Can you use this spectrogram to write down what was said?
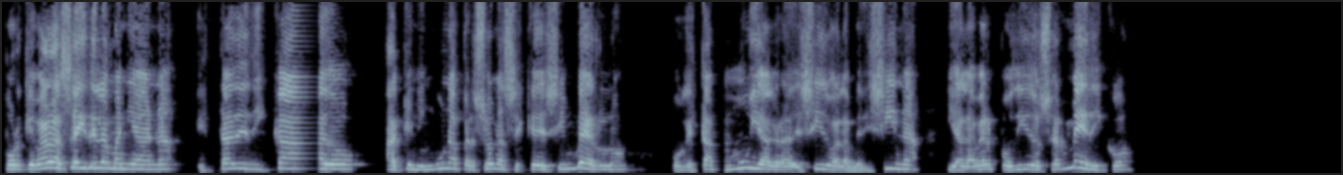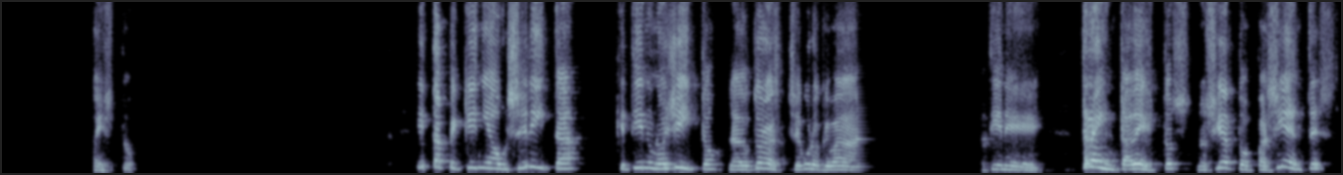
porque va a las 6 de la mañana, está dedicado a que ninguna persona se quede sin verlo, porque está muy agradecido a la medicina y al haber podido ser médico, esto. Esta pequeña ulcerita que tiene un hoyito, la doctora seguro que va tiene 30 de estos, ¿no es cierto?, pacientes,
